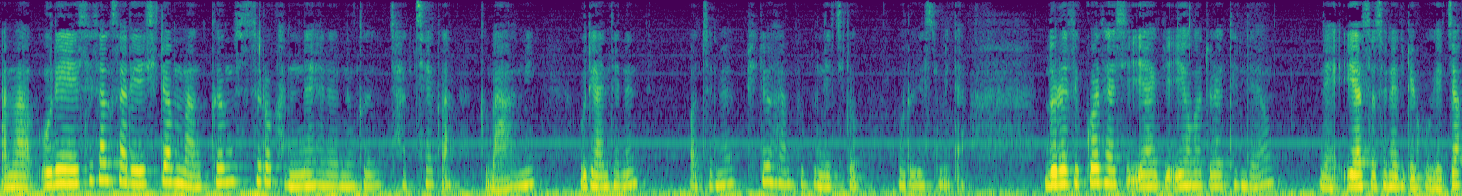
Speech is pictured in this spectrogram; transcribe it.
아마 우리 세상살이 시련만큼 스스로 감내하려는 그 자체가 그 마음이 우리한테는 어쩌면 필요한 부분일지도 모르겠습니다. 노래 듣고 다시 이야기 이어가도록 할 텐데요. 네, 이어서 전해드릴 곡이죠.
